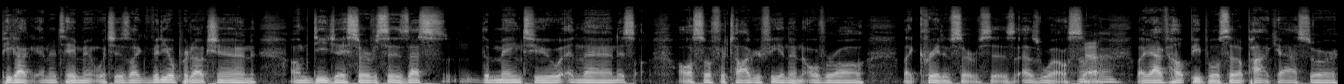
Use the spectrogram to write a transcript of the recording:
Peacock Entertainment, which is like video production, um, DJ services. That's the main two, and then it's also photography, and then overall like creative services as well. So Okay. like I've helped people set up podcasts or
